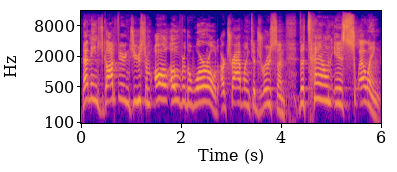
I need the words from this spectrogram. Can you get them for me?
That means God fearing Jews from all over the world are traveling to Jerusalem. The town is swelling.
